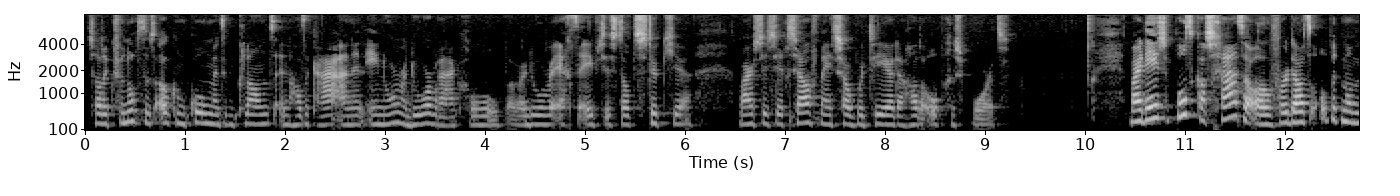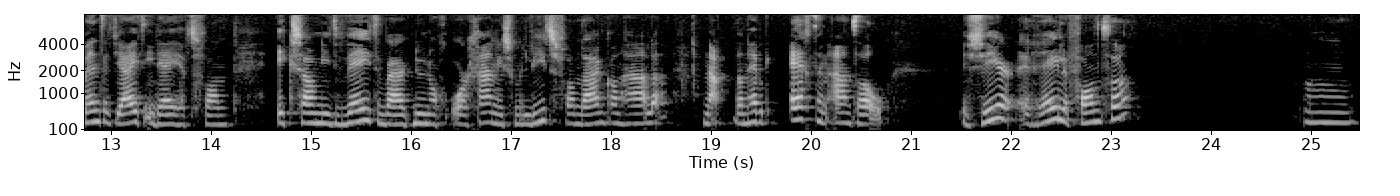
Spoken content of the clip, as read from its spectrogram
Zo had ik vanochtend ook een call met een klant en had ik haar aan een enorme doorbraak geholpen, waardoor we echt eventjes dat stukje waar ze zichzelf mee saboteerde hadden opgespoord. Maar deze podcast gaat erover dat op het moment dat jij het idee hebt van ik zou niet weten waar ik nu nog organisch mijn leads vandaan kan halen. Nou, dan heb ik echt een aantal zeer relevante mm,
